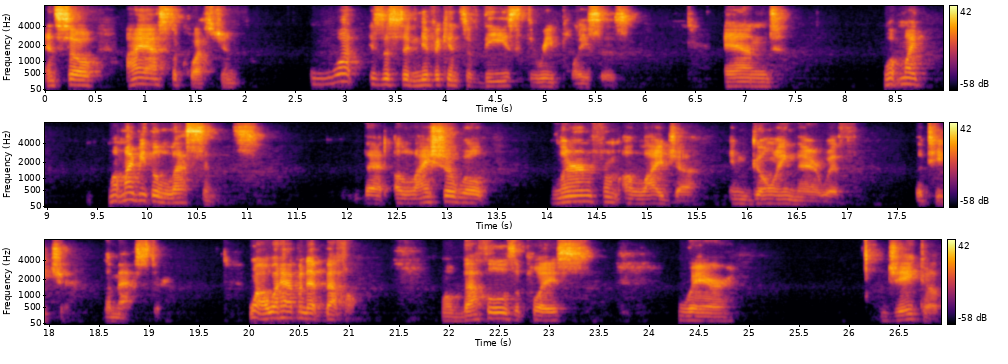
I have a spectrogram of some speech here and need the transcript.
And so I asked the question what is the significance of these three places? And what might what might be the lessons that Elisha will learn from Elijah in going there with the teacher, the master. Well, what happened at Bethel? Well, Bethel is a place where Jacob,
